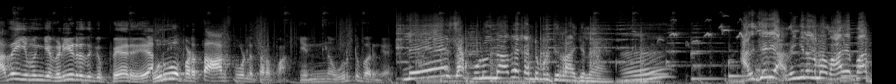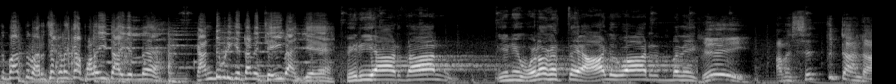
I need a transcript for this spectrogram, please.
அதை இவங்க வெளியிடுறதுக்கு பேரு உருவப்படத்தை ஆக்ஸ்போர்ட்ல திறப்பான். என்ன உருட்டு பாருங்க. லேசா புழுங்கினாவே கண்டுபிடிச்சிடறாங்கல்ல. அது சரி அவங்கள நம்ம வாயை பார்த்து பார்த்து வருஷ கணக்கா பழகிட்டாங்கல்ல. கண்டுபிடிக்கத்தானே செய்வாங்க? பெரியார் தான் இனி உலகத்தை ஆளுவார் என்பதை அவன் செத்துட்டான்டா.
